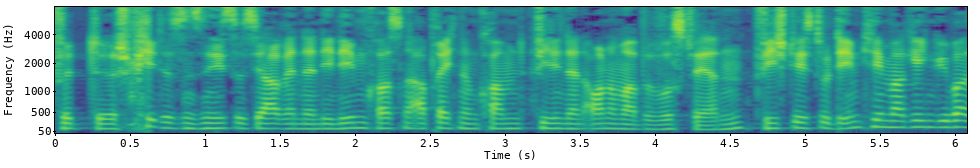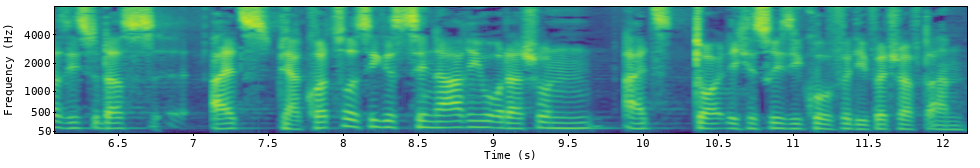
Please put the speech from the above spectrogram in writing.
Wird äh, spätestens nächstes Jahr, wenn dann die Nebenkostenabrechnung kommt, vielen dann auch nochmal bewusst werden. Wie stehst du dem Thema gegenüber? Siehst du das als ja, kurzfristiges Szenario oder schon als deutliches Risiko für die Wirtschaft an?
